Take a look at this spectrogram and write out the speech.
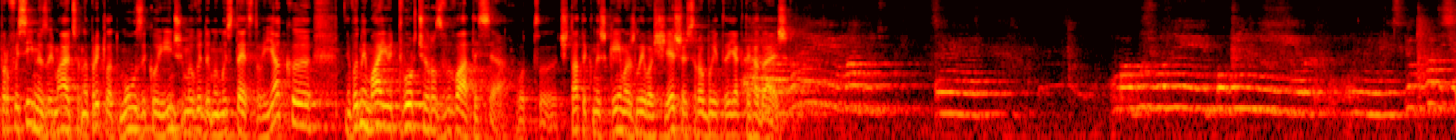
професійно займаються, наприклад, музикою і іншими видами мистецтва, як вони мають творчо розвиватися? От читати книжки, можливо, ще щось робити, як ти гадаєш? Е, Вони, мабуть, е, мабуть, вони повинні м, спілкуватися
